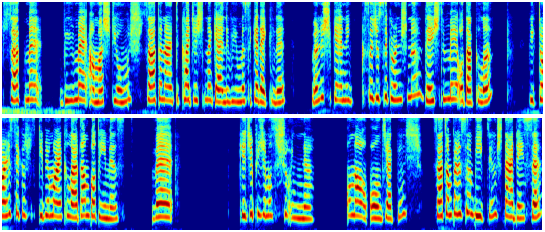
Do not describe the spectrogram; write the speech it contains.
düzeltme, büyüme amaçlıyormuş. Zaten artık kaç yaşına geldi büyümesi gerekli. Görünüş yani kısacası görünüşünü değiştirmeye odaklı. Victoria's Secret gibi markalardan body. Ve gece pijaması şu ünlü. Ona olacakmış. Zaten parasını biriktirmiş neredeyse.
